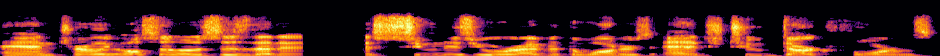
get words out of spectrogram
And Charlie also notices that as soon as you arrive at the water's edge, two dark forms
